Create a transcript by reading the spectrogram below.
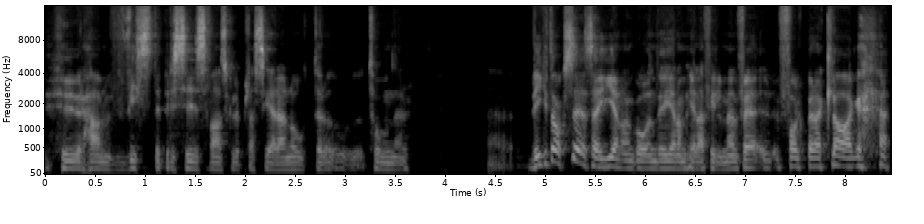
hur han visste precis var han skulle placera noter och toner. Vilket också är så genomgående genom hela filmen för folk börjar klaga,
